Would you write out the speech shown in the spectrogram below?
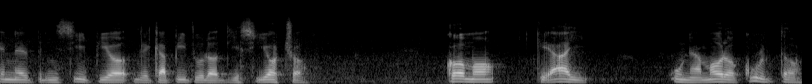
en el principio del capítulo 18, como que hay un amor oculto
